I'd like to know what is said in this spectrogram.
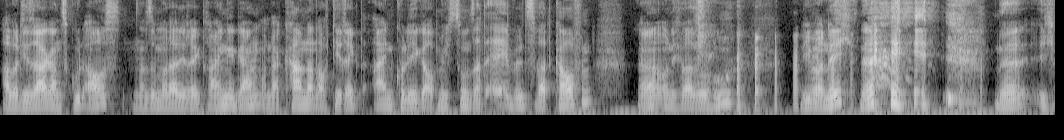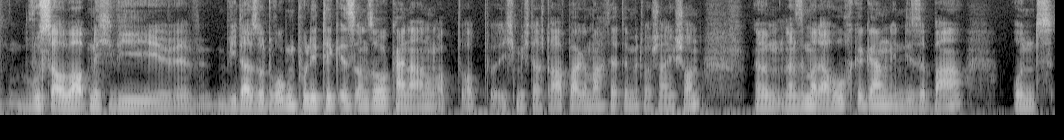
Aber die sah ganz gut aus. Und dann sind wir da direkt reingegangen und da kam dann auch direkt ein Kollege auf mich zu und sagte, ey, willst du was kaufen? Ja, und ich war so, huh, lieber nicht. Ne? ne? Ich wusste auch überhaupt nicht, wie, wie da so Drogenpolitik ist und so. Keine Ahnung, ob, ob ich mich da strafbar gemacht hätte mit, wahrscheinlich schon. Ähm, dann sind wir da hochgegangen in diese Bar und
